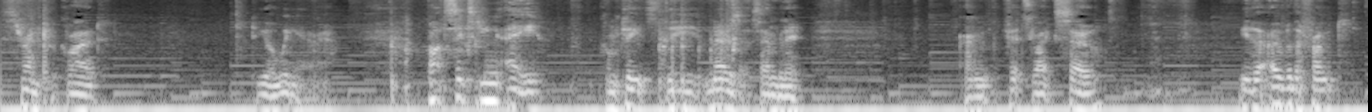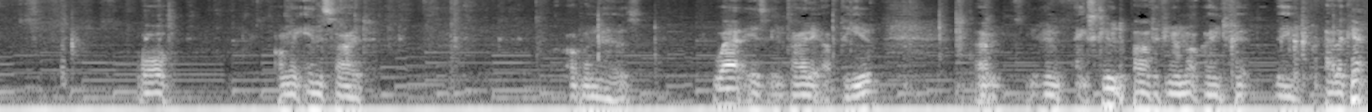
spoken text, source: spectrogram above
strength required to your wing area. Part 16A completes the nose assembly and fits like so either over the front or on the inside of the nose. Where is entirely up to you. Um, you can exclude the part if you're not going to fit the propeller kit.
